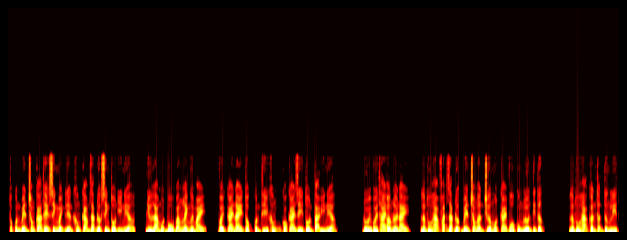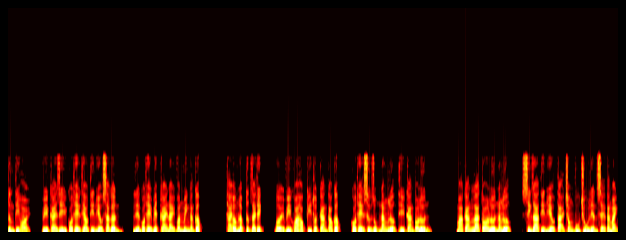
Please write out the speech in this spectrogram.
tộc quần bên trong cá thể sinh mệnh liền không cảm giác được sinh tồn ý nghĩa, như là một bộ băng lãnh người máy, vậy cái này tộc quần thì không có cái gì tồn tại ý nghĩa. Đối với thái âm lời này, lâm thu hạ phát giác được bên trong ẩn chứa một cái vô cùng lớn tin tức. Lâm thu hạ cẩn thận từng ly từng tí hỏi, vì cái gì có thể theo tín hiệu xa gần, liền có thể biết cái này văn minh đẳng cấp? Thái âm lập tức giải thích, bởi vì khoa học kỹ thuật càng cao cấp, có thể sử dụng năng lượng thì càng to lớn. Mà càng là to lớn năng lượng, sinh ra tín hiệu tại trong vũ trụ liền sẽ càng mạnh,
